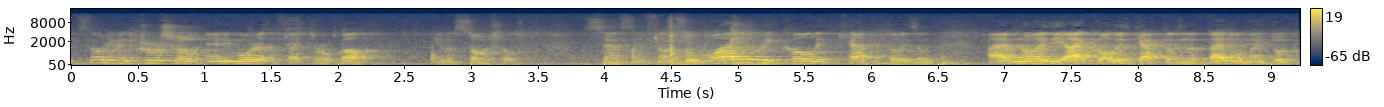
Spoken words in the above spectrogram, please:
it's not even crucial anymore as a factor of wealth in a social So why do we call it capitalism? I have no idea. I call it capitalism, the title of my book,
